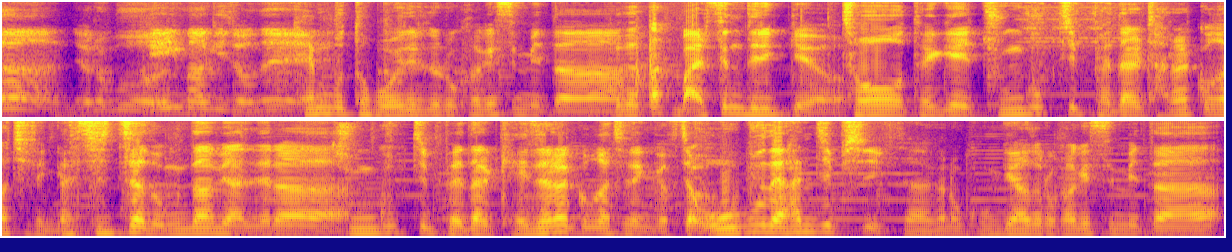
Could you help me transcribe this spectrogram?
일단 여러분 게임하기 전에 템부터 보여드리도록 하겠습니다. 근데 딱 말씀드릴게요. 저 되게 중국집 배달 잘할 것 같이 생겼어요. 진짜 농담이 아니라 중국집 배달 개 잘할 것 같이 생겼어. 진짜 5분에 한 집씩. 자, 그럼 공개하도록 하겠습니다.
